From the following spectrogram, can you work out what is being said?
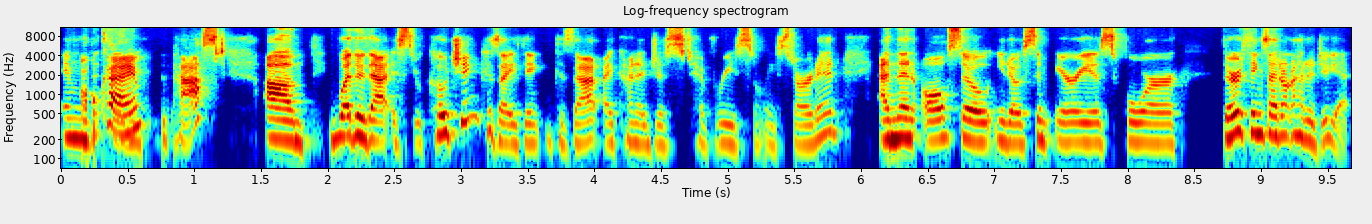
in, okay. in the past. Um, whether that is through coaching, because I think because that I kind of just have recently started, and then also you know some areas for there are things I don't know how to do yet,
